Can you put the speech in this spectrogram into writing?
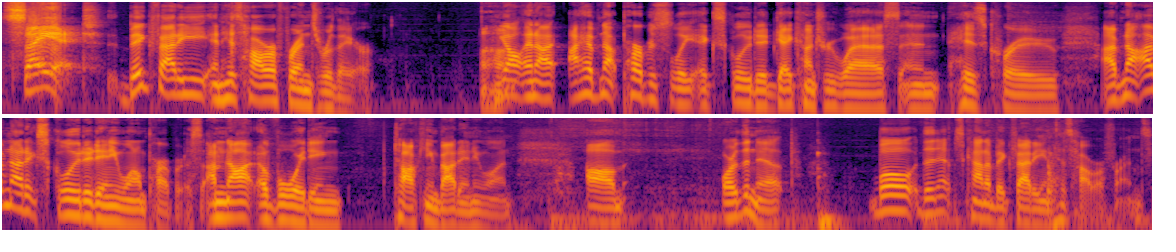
say it. Big Fatty and his horror friends were there. Y'all, and I, I have not purposely excluded Gay Country West and his crew. I've not I've not excluded anyone on purpose. I'm not avoiding talking about anyone. Um, or the Nip. Well, the Nip's kind of Big Fatty and his horror friends.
